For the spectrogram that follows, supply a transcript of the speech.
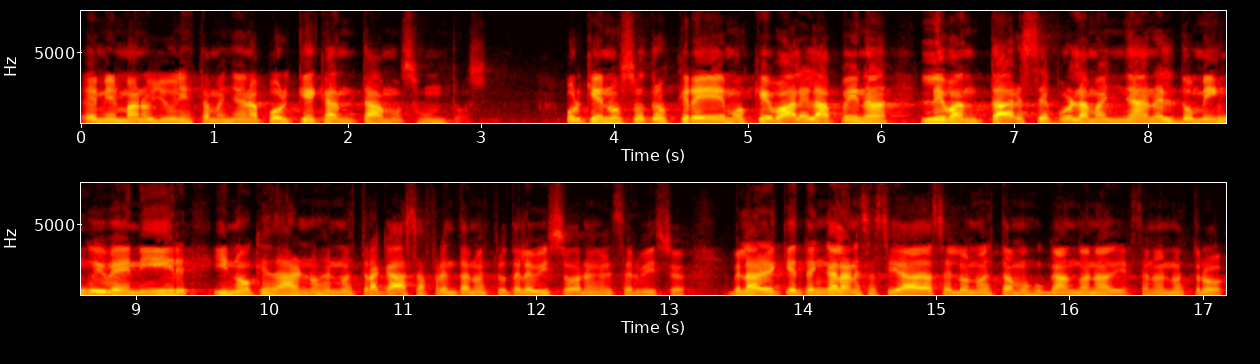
eh, mi hermano Juni esta mañana, ¿por qué cantamos juntos? ¿Por qué nosotros creemos que vale la pena levantarse por la mañana el domingo y venir y no quedarnos en nuestra casa frente a nuestro televisor en el servicio? ¿Verdad? El que tenga la necesidad de hacerlo, no estamos juzgando a nadie. Ese no es nuestro,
